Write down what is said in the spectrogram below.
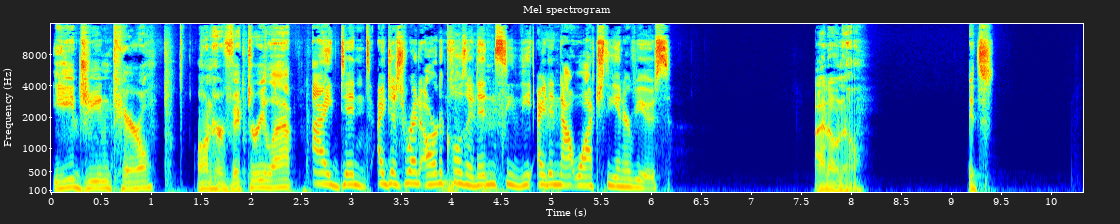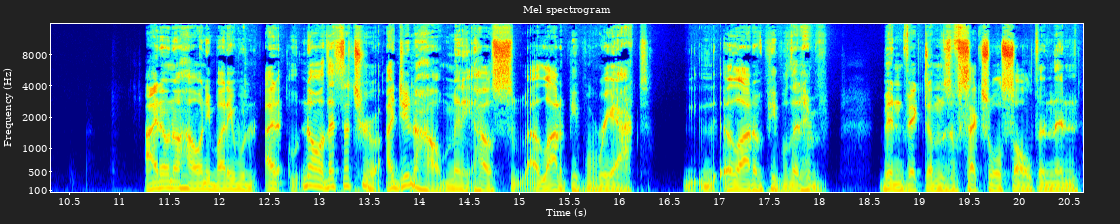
E. Jean Carroll on her victory lap. I didn't. I just read articles. I didn't see the I did not watch the interviews. I don't know. It's. I don't know how anybody would. I, no, that's not true. I do know how many how a lot of people react. A lot of people that have been victims of sexual assault and then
